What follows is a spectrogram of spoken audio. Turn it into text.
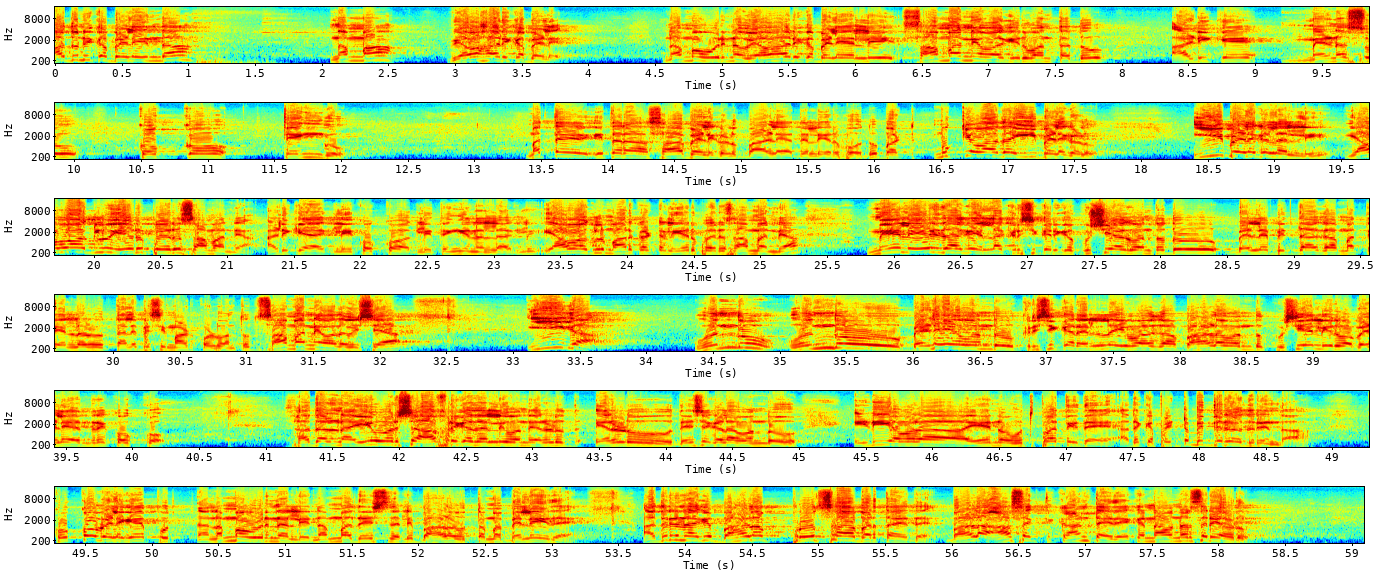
ಆಧುನಿಕ ಬೆಳೆಯಿಂದ ನಮ್ಮ ವ್ಯಾವಹಾರಿಕ ಬೆಳೆ, ನಮ್ಮ ಊರಿನ ವ್ಯಾವಹಾರಿಕ ಬೆಳೆಯಲ್ಲಿ ಸಾಮಾನ್ಯವಾಗಿರುವಂಥದ್ದು ಅಡಿಕೆ, ಮೆಣಸು, ಕೊಕ್ಕೋ, ತೆಂಗು, ಮತ್ತೆ ಇತರ ಸಹ ಬೆಳೆಗಳು ಬಾಳೆ ಅದೆಲ್ಲ ಇರ್ಬೋದು ಬಟ್ ಮುಖ್ಯವಾದ ಈ ಬೆಳೆಗಳು. ಈ ಬೆಳೆಗಳಲ್ಲಿ ಯಾವಾಗಲೂ ಏರುಪೇರು ಸಾಮಾನ್ಯ. ಅಡಿಕೆ ಆಗಲಿ, ಕೊಕ್ಕೋ ಆಗಲಿ, ತೆಂಗಿನಲ್ಲಾಗಲಿ, ಯಾವಾಗಲೂ ಮಾರುಕಟ್ಟೆಯಲ್ಲಿ ಏರುಪೇರು ಸಾಮಾನ್ಯ. ಮೇಲೆ ಏರಿದಾಗ ಎಲ್ಲ ಕೃಷಿಕರಿಗೆ ಖುಷಿಯಾಗುವಂಥದ್ದು ಬೆಲೆ ಬಿದ್ದಾಗ ಮತ್ತೆ ಎಲ್ಲರೂ ತಲೆಬಿಸಿ ಮಾಡಿಕೊಳ್ಳುವಂಥದ್ದು ಸಾಮಾನ್ಯವಾದ ವಿಷಯ. ಈಗ ಒಂದು ಒಂದು ಬೆಳೆಯ ಒಂದು ಕೃಷಿಕರೆಲ್ಲ ಇವಾಗ ಬಹಳ ಒಂದು ಖುಷಿಯಲ್ಲಿರುವ ಬೆಳೆ ಅಂದರೆ ಕೊಕ್ಕೋ. ಸಾಧಾರಣ ಈ ವರ್ಷ ಆಫ್ರಿಕಾದಲ್ಲಿ ಒಂದು ಎರಡು ಎರಡು ದೇಶಗಳ ಒಂದು ಇಡೀ ಅವರ ಏನು ಉತ್ಪತ್ತಿ ಇದೆ ಅದಕ್ಕೆ ಪೆಟ್ಟು ಬಿದ್ದಿರೋದ್ರಿಂದ ಕೊಕ್ಕೋ ಬೆಳೆಗೆ ಪುತ್, ನಮ್ಮ ಊರಿನಲ್ಲಿ, ನಮ್ಮ ದೇಶದಲ್ಲಿ ಬಹಳ ಉತ್ತಮ ಬೆಲೆ ಇದೆ. ಅದರಿಂದಾಗಿ ಬಹಳ ಪ್ರೋತ್ಸಾಹ ಬರ್ತಾ ಇದೆ, ಬಹಳ ಆಸಕ್ತಿ ಕಾಣ್ತಾ ಇದೆ. ಯಾಕಂದ್ರೆ ನಾವು ನರ್ಸರಿ ಅವರು.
